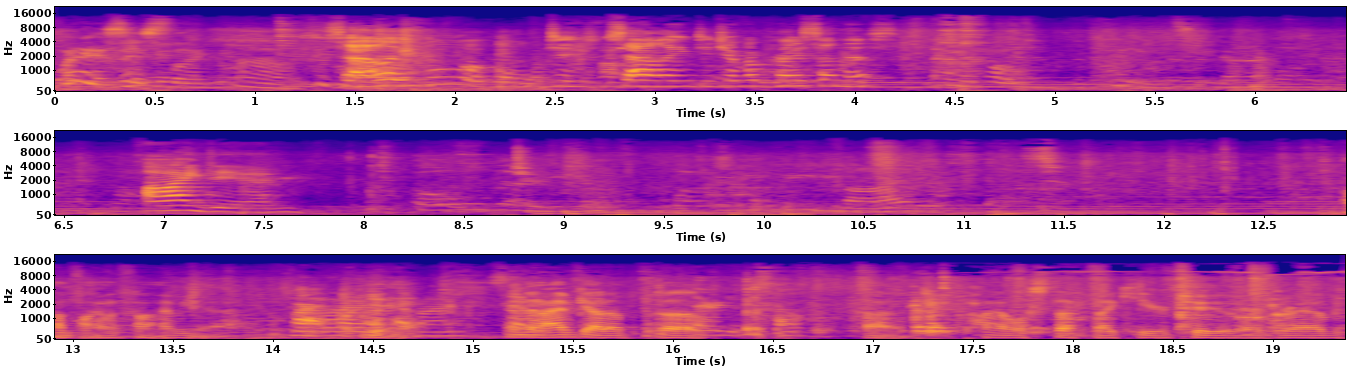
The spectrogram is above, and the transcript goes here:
What is this thing? Sally, did, Sally, did you have a price on this? I did. I'm fine with five, yeah. Five, Yeah. And then I've got a, a, Thirty, oh. a pile of stuff back here too. I'll grab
